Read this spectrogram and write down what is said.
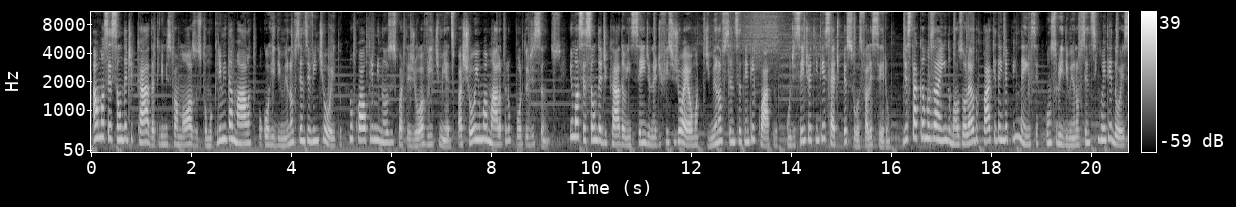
Há uma seção dedicada a crimes famosos como o crime da mala, ocorrido em 1928, no qual o criminoso esquartejou a vítima e a despachou em uma mala pelo Porto de Santos e uma sessão dedicada ao incêndio no edifício Joelma, de 1974, onde 187 pessoas faleceram. Destacamos ainda o Mausoléu do Parque da Independência, construído em 1952,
